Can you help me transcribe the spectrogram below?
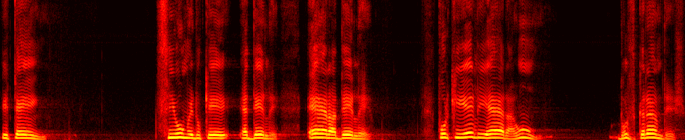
e tem ciúme do que é dele, era dele, porque ele era um dos grandes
